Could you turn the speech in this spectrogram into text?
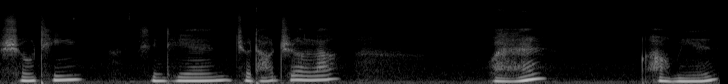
收听，今天就到这了，晚安，好眠。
